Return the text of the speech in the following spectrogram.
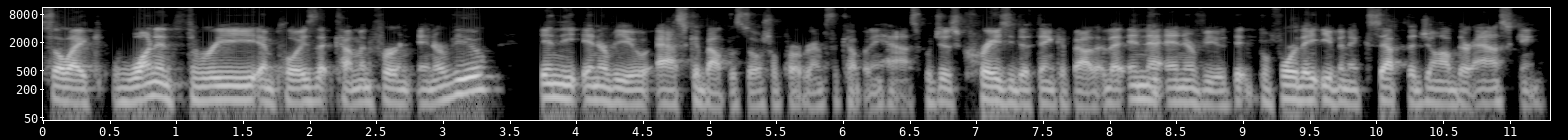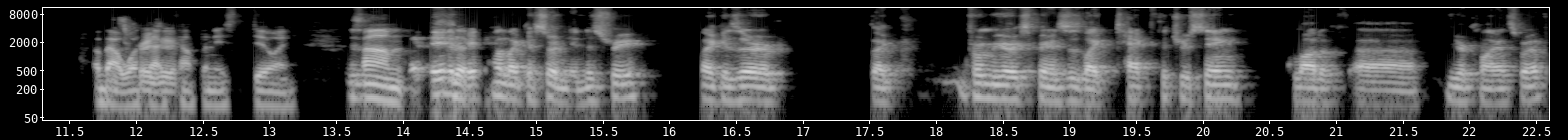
So, like one in three employees that come in for an interview, in the interview, ask about the social programs the company has, which is crazy to think about. That in that interview, before they even accept the job, they're asking about That's what crazy. that company's doing. Is um, so, on like a certain industry? Like, is there like from your experiences, like tech that you're seeing? A lot of uh, your clients with?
